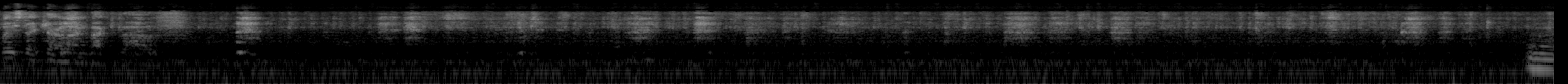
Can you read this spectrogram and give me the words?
Please take Caroline back to the house. Mm.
